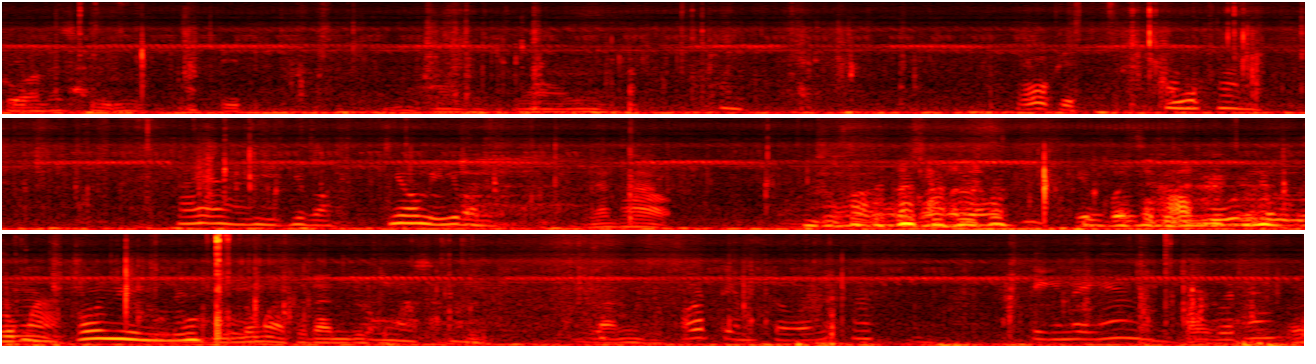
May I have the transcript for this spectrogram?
ตัวนักกินติดโอ้ผิดค่อนข้างใช้อะไรอีกอยู่บ่โยมอีกอยู่บ่น้ำเผาโอ้ยยิงเลยลงมาสดันอยู่หลังโอ้เต็มตัวติงได้ยังเขาไปทั้งโอ้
